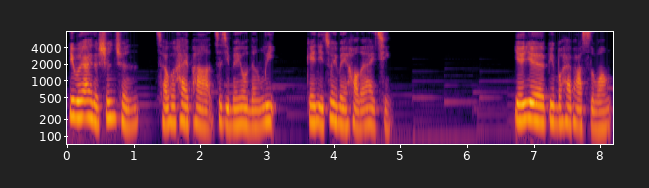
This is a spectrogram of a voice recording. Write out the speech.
因为爱的深沉，才会害怕自己没有能力给你最美好的爱情。爷爷并不害怕死亡，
